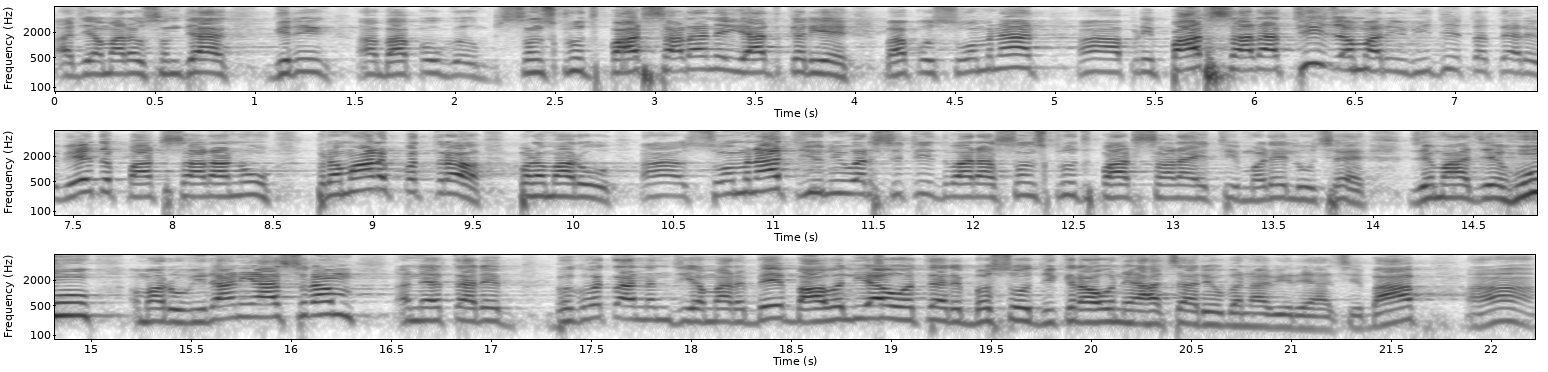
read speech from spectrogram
આજે અમારું સંધ્યાગીરી બાપુ સંસ્કૃત પાઠશાળાને યાદ કરીએ. બાપુ સોમનાથ આપણી આપણી પાઠશાળાથી જ અમારી વિધિત અત્યારે વેદ પાઠશાળાનું પ્રમાણપત્ર પણ અમારું આ, સોમનાથ યુનિવર્સિટી દ્વારા સંસ્કૃત પાઠશાળાએથી મળેલું છે જેમાં આજે હું અમારું વિરાણી આશ્રમ અને અત્યારે ભગવતાનંદજી અમારે બે બાવલિયાઓ અત્યારે બસો દીકરાઓને આચાર્યો બનાવી રહ્યા છે. બાપ હા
